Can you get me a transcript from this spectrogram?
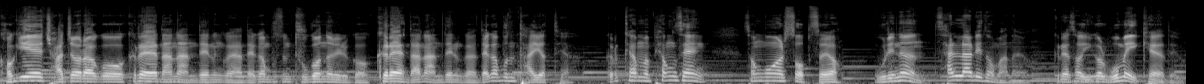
거기에 좌절하고 그래 나는 안 되는 거야. 내가 무슨 두 권을 읽어. 그래 나는 안 되는 거야. 내가 무슨 다이어트야. 그렇게 하면 평생 성공할 수 없어요. 우리는 살 날이 더 많아요. 그래서 이걸 몸에 익혀야 돼요.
